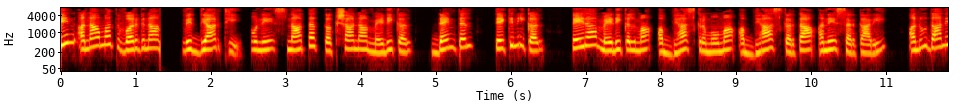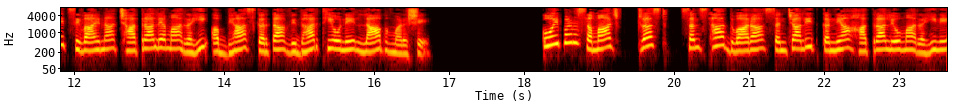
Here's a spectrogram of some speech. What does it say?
बिन अनाમત વર્ગના વિદ્યાર્થીઓને સ્નાતક કક્ષાના મેડિકલ ડેન્ટલ ટેકનિકલ પેરા મેડિકલમાં અભ્યાસક્રમોમાં અભ્યાસ કરતા અને સરકારી અનુદાનિત સિવાયના છાત્રાલયમાં રહી અભ્યાસ કરતા વિદ્યાર્થીઓને લાભ મળશે કોઈપણ સમાજ ટ્રસ્ટ સંસ્થા દ્વારા સંચાલિત કન્યા હાત્રાલયોમાં રહીને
